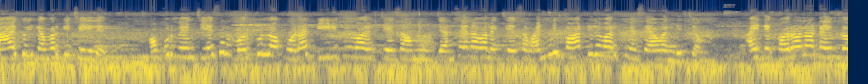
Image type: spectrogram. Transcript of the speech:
నాయకులకి ఎవరికీ చేయలేదు. అప్పుడు మేము చేసిన వర్కుల్లో కూడా టీడీపీ వాళ్ళకి చేసాము జనసేన వాళ్ళకి చేసాము అన్ని పార్టీల వరకు మేము సేవ అందించాం. అయితే కరోనా టైంలో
